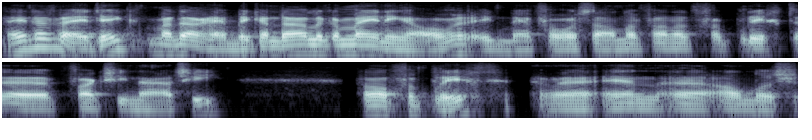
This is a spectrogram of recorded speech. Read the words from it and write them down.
Nee, dat weet ik, maar daar heb ik een duidelijke mening over. Ik ben voorstander van het verplicht uh, vaccinatie. Gewoon verplicht. Uh, en uh, anders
